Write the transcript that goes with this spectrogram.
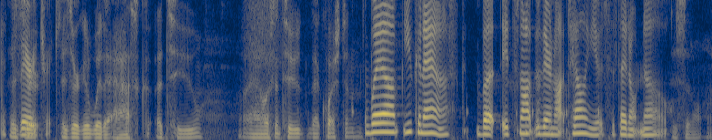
It's is very there, tricky. Is there a good way to ask a two, adolescent to that question? Well, you can ask, but it's not that they're not telling you; it's that they don't know. They don't know.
